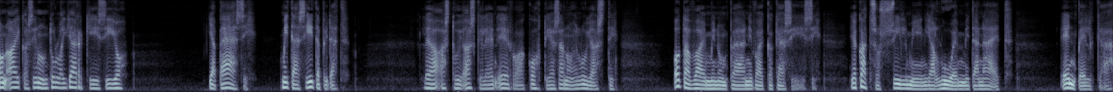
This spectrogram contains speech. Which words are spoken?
On aika sinun tulla järkiisi jo. Ja pääsi. Mitä siitä pidät? Lea astui askeleen Eeroa kohti ja sanoi lujasti. Ota vain minun pääni vaikka käsiisi. Ja katso silmiin ja lue mitä näet. En pelkää.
